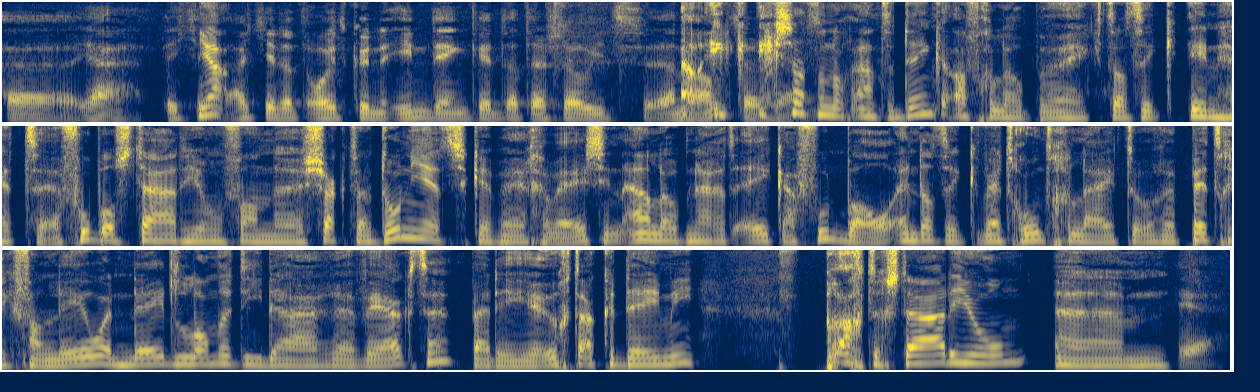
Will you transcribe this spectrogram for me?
Eh, ja, weet je, Ja. had je dat ooit kunnen indenken dat er zoiets aan de Nou, hand ik, zou ik zat er nog aan te denken afgelopen week dat ik in het eh, voetbalstadion van eh Shakhtar Donetsk ben geweest in aanloop naar het EK voetbal en dat ik werd rondgeleid door Patrick van Leeuwen, een Nederlander die daar werkte bij de jeugdacademie. Prachtig stadion. Ehm, Ja.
